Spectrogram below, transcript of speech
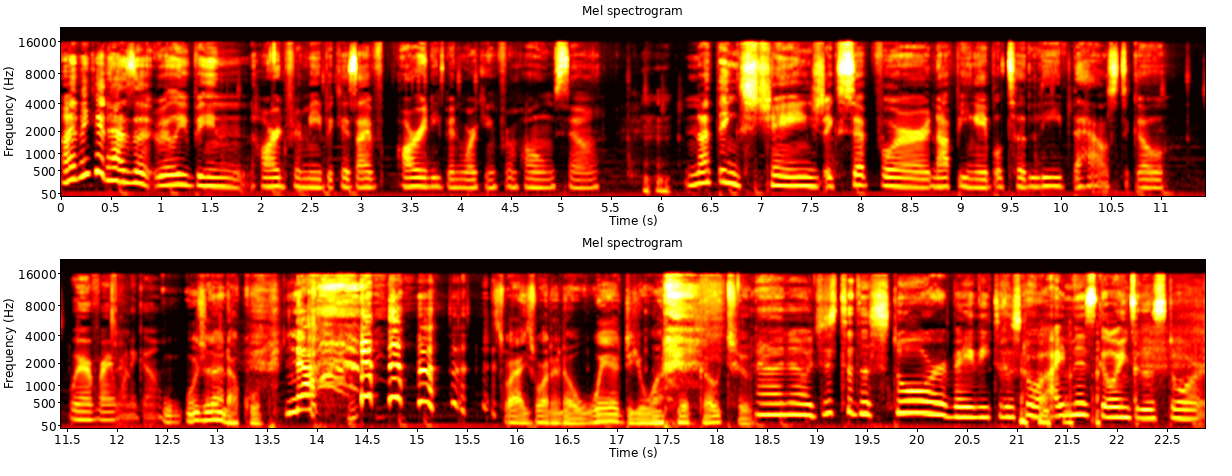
I think it hasn't really been hard for me because I've already been working from home. So mm-hmm. nothing's changed except for not being able to leave the house to go wherever I want to go. Would you end up with? No, That's why I just want to know where do you want to go to? I don't know. Just to the store, baby. To the store. I miss going to the store.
